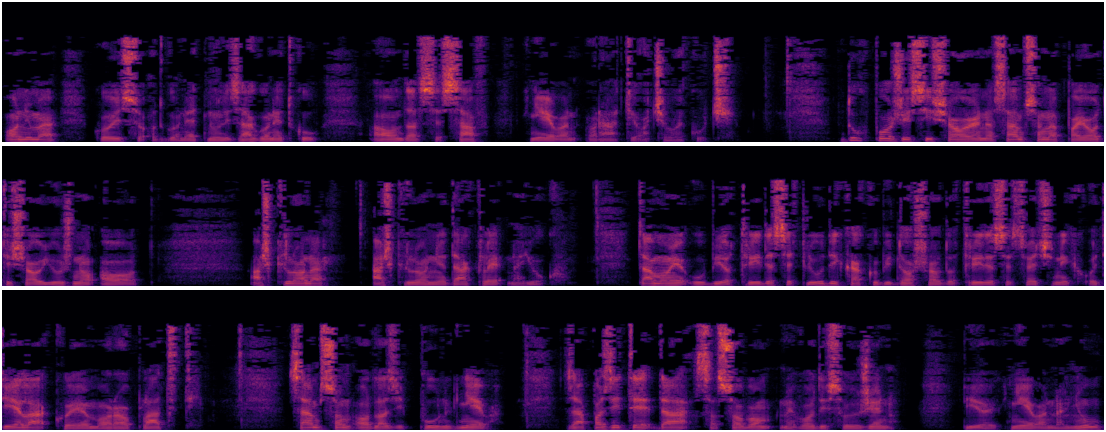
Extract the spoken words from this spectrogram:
onima koji su odgonetnuli zagonetku, a onda se sav gnjevan vrati očevoj kući. Duh Boži sišao je na Samsona pa je otišao južno od Aškelona. Aškelon je dakle na jugu. Tamo je ubio trideset ljudi kako bi došao do trideset svečanih odjela koje je morao platiti. Samson odlazi pun gnjeva. Zapazite da sa sobom ne vodi svoju ženu. Bio je gnjevan na nju,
